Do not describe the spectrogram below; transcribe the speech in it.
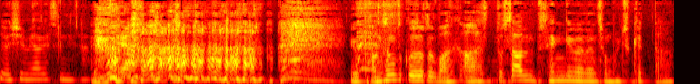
열심히 하겠습니다. 이거 방송 듣고서도 막, 아, 또 싸움 생기면은 정말 좋겠다.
